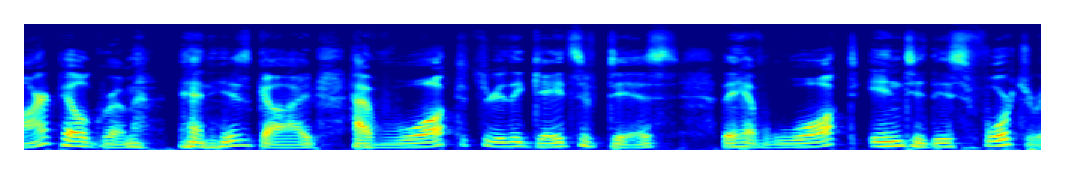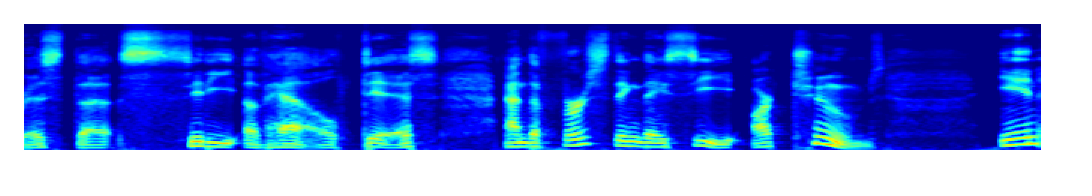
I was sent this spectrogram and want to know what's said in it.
Our pilgrim and his guide have walked through the gates of Dis. They have walked into this fortress, the city of hell, Dis, and the first thing they see are tombs in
